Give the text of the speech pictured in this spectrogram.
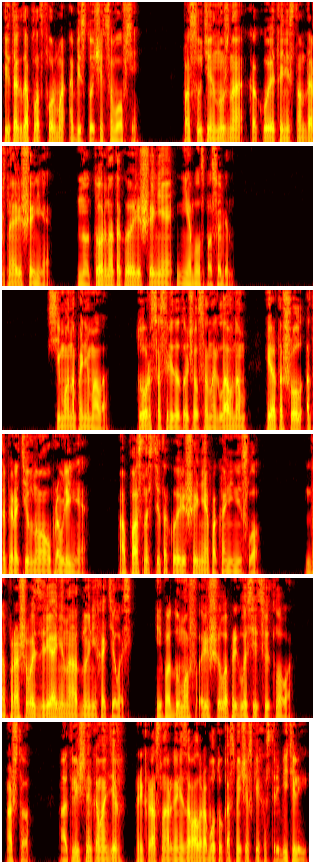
и тогда платформа обесточится вовсе. По сути, нужно какое-то нестандартное решение, но Тор на такое решение не был способен. Симона понимала. Тор сосредоточился на главном и отошел от оперативного управления. Опасности такое решение пока не несло. Допрашивать Зрянина одной не хотелось, и, подумав, решила пригласить Светлова. А что? Отличный командир, прекрасно организовал работу космических истребителей.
